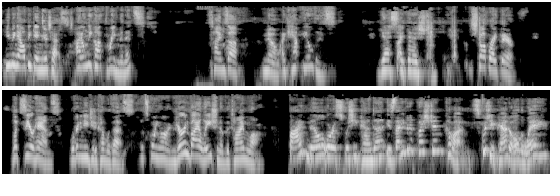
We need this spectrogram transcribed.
You may now begin your test. I only got three minutes. Time's up. No, I can't feel this. Yes, I finished. Stop right there. Let's see your hands. We're gonna need you to come with us. What's going on? You're in violation of the time law. Five mil or a squishy panda? Is that even a question? Come on. Squishy panda all the way.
